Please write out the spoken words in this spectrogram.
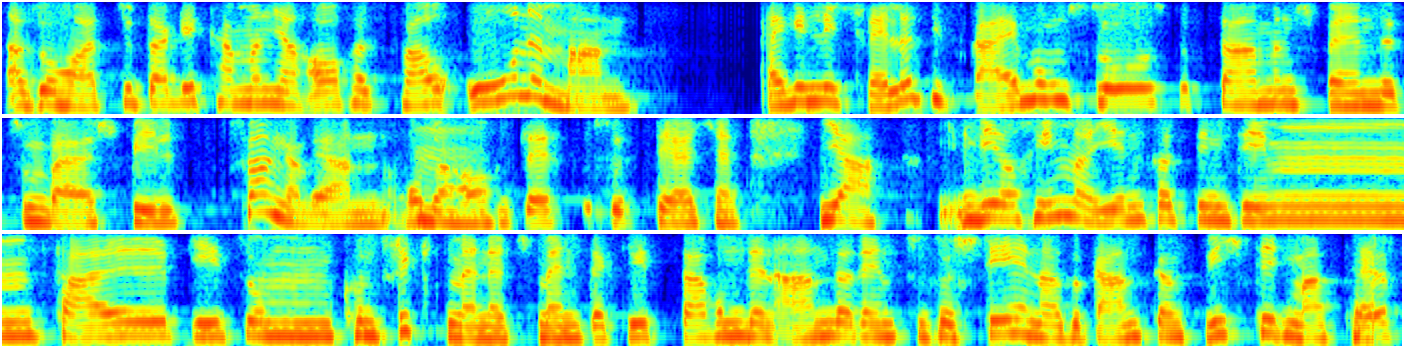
also heutzutage kann man ja auch als Frau ohne Mann eigentlich relativ reibungslos durch Samenspende zum Beispiel schwanger werden oder mhm. auch ein lesbisches Pärchen. Ja, wie auch immer, jedenfalls in dem Fall geht es um Konfliktmanagement. Da geht es darum, den anderen zu verstehen. Also ganz, ganz wichtig, must have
